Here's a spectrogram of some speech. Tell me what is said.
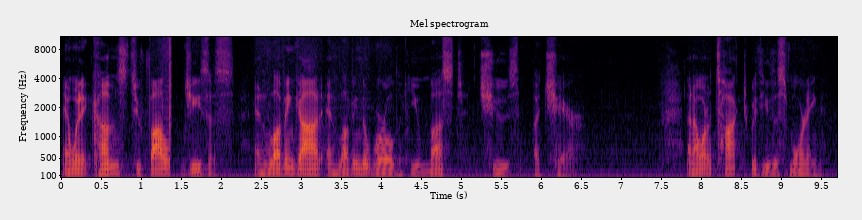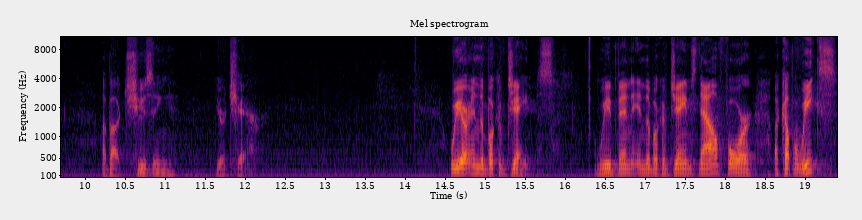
And when it comes to following Jesus and loving God and loving the world, you must choose a chair. And I want to talk with you this morning about choosing your chair. We are in the book of James. We've been in the book of James now for a couple weeks,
